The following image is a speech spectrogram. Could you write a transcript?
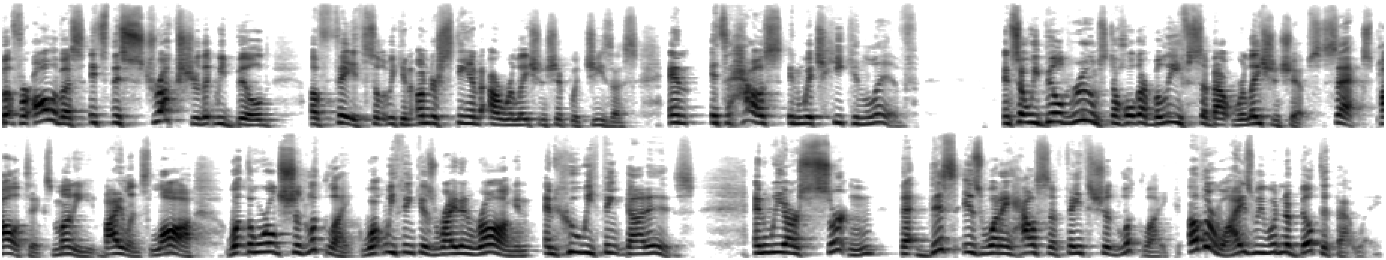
But for all of us, it's this structure that we build of faith so that we can understand our relationship with Jesus. And it's a house in which he can live. And so we build rooms to hold our beliefs about relationships, sex, politics, money, violence, law, what the world should look like, what we think is right and wrong, and, and who we think God is. And we are certain that this is what a house of faith should look like. Otherwise, we wouldn't have built it that way.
